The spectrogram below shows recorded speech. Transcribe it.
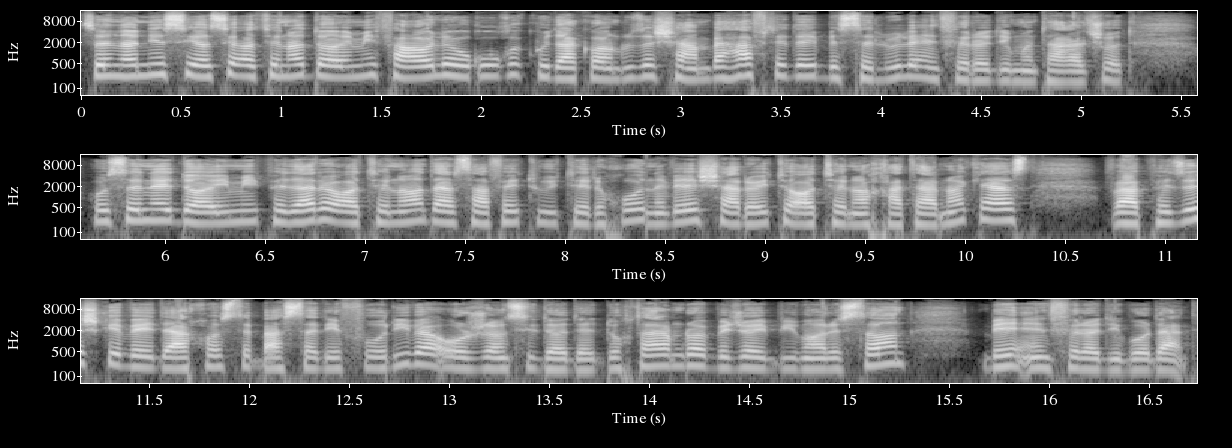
زندانی سیاسی آتنا دائمی فعال حقوق کودکان روز شنبه هفته دی به سلول انفرادی منتقل شد. حسین دائمی پدر آتنا در صفحه توییتر خود نوشت شرایط آتنا خطرناک است و پزشک وی درخواست بستری فوری و اورژانسی داده. دخترم را به جای بیمارستان به انفرادی بردند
